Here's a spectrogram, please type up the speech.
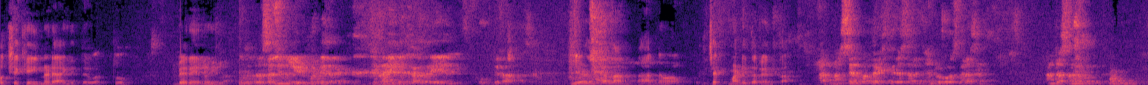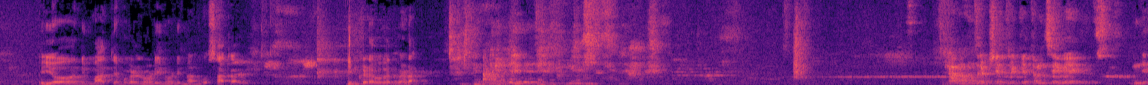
ಪಕ್ಷಕ್ಕೆ ಹಿನ್ನಡೆ ಆಗಿತ್ತೆ ಹೊರತು ಬೇರೆ ಏನೂ ಇಲ್ಲ. ಹೇಳಿದ್ನಲ್ಲ ನಾನು ರಿಜೆಕ್ಟ್ ಮಾಡಿದ್ದಾರೆ ಅಂತ. ಅಯ್ಯೋ ನಿಮ್ಮ ಮಾಧ್ಯಮಗಳು ನೋಡಿ ನೋಡಿ ನನಗೂ ಸಾಕಾಗುತ್ತೆ ನಿಮ್ಮ ಕಡೆ ಹೋಗೋದು ಬೇಡ. ಗ್ರಾಮಾಂತರ ಕ್ಷೇತ್ರಕ್ಕೆ ತಮ್ಮ ಸೇವೆ ಆಗಿದೆ ಸರ್ ಮುಂದೆ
